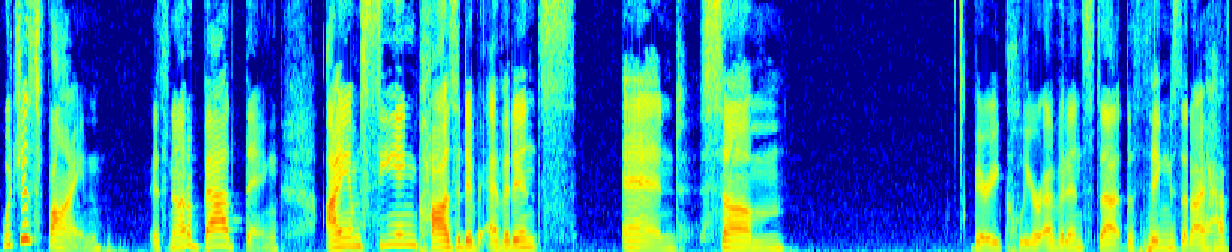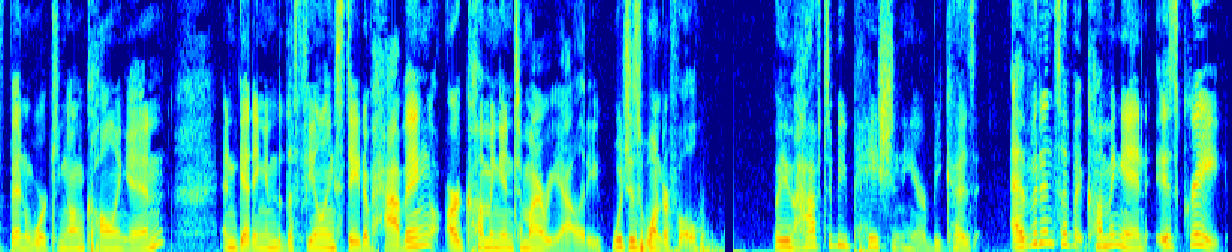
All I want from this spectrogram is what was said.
which is fine. It's not a bad thing. I am seeing positive evidence and some very clear evidence that the things that I have been working on calling in and getting into the feeling state of having are coming into my reality, which is wonderful. But you have to be patient here because evidence of it coming in is great.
